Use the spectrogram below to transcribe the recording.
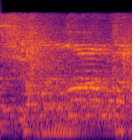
Зачем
